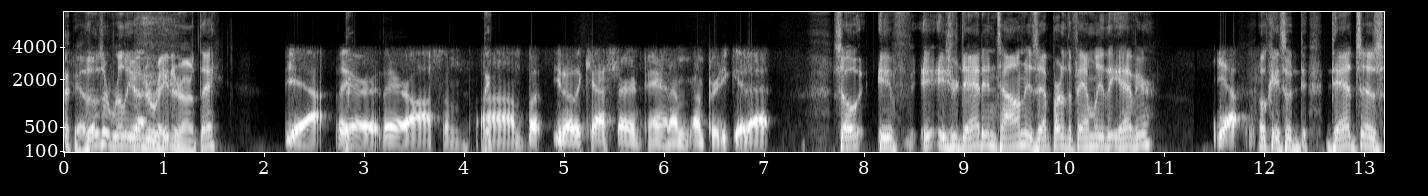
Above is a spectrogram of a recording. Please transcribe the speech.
Yeah, those are really underrated, aren't they? Yeah, they are. They are awesome. Um, but you know, the cast iron pan, I'm I'm pretty good at. So, if is your dad in town? Is that part of the family that you have here? Yeah. Okay, so d- dad says,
